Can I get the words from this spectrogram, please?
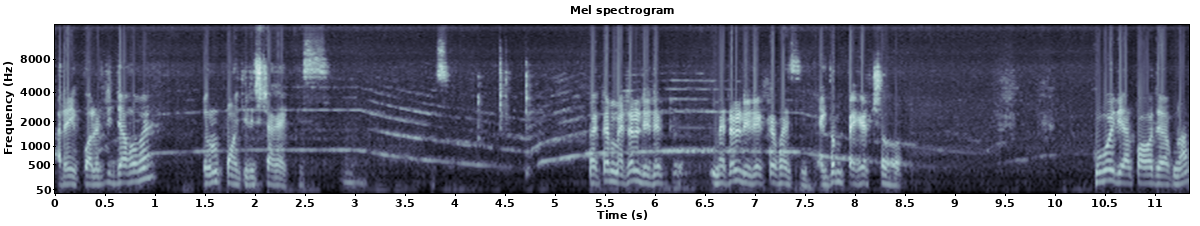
আর এই কোয়ালিটির যা হবে, এগুলো পঁয়ত্রিশ টাকা এক পিস একটা মেটাল ডিটেক্টর মেটাল ডিটেক্টর পাইছি, একদম প্যাকেট সহ। খুবই দেওয়ার পাওয়া যায় আপনার।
